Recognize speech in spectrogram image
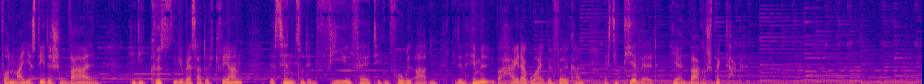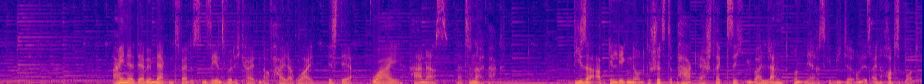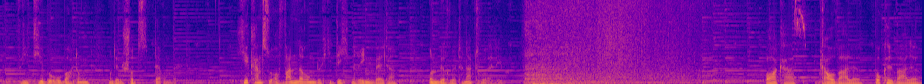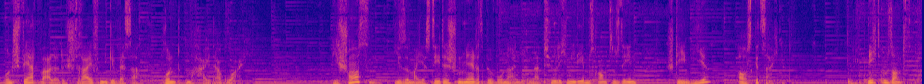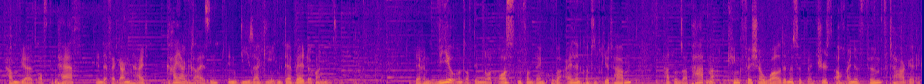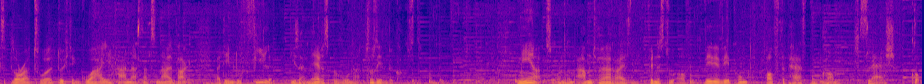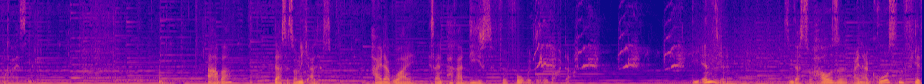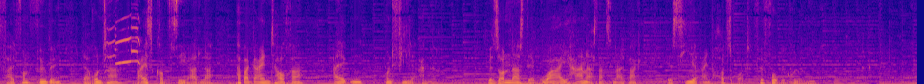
Von majestätischen Walen, die die Küstengewässer durchqueren, bis hin zu den vielfältigen Vogelarten, die den Himmel über Haida bevölkern, ist die Tierwelt hier ein wahres Spektakel. Eine der bemerkenswertesten Sehenswürdigkeiten auf Haida Gwaii ist der Gwaii Hanas Nationalpark. Dieser abgelegene und geschützte Park erstreckt sich über Land- und Meeresgebiete und ist ein Hotspot für die Tierbeobachtung und den Schutz der Umwelt. Hier kannst du auf Wanderungen durch die dichten Regenwälder unberührte Natur erleben. Orcas, Grauwale, Buckelwale und Schwertwale durchstreifen die Gewässer rund um Haida Gwaii. Die Chancen, diese majestätischen Meeresbewohner in ihrem natürlichen Lebensraum zu sehen, stehen hier ausgezeichnet. Nicht umsonst haben wir als Off the Path in der Vergangenheit Kajakreisen in dieser Gegend der Welt organisiert. Während wir uns auf den Nordosten von Vancouver Island konzentriert haben, hat unser Partner Kingfisher Wilderness Adventures auch eine 5-Tage Explorer Tour durch den Guay Hanas Nationalpark, bei dem du viele dieser Meeresbewohner zu sehen bekommst. Mehr zu unseren Abenteuerreisen findest du auf www.offthepath.com slash Gruppenreisen. Aber das ist noch nicht alles. Haida Gwaii ist ein Paradies für Vogelbeobachter. Die Inseln sind das Zuhause einer großen Vielfalt von Vögeln, darunter Weißkopfseeadler, Papageientaucher, Alken und viele andere. Besonders der Guay Hanas Nationalpark ist hier ein Hotspot für Vogelkolonien.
